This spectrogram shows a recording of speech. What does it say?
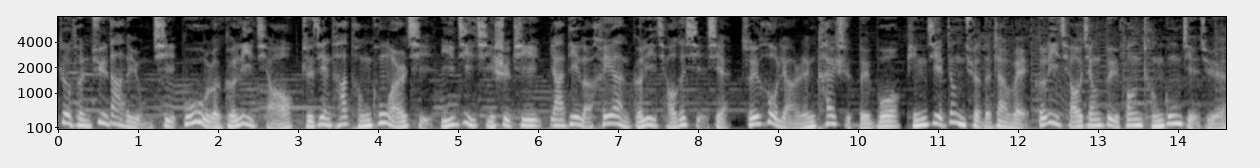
这份巨大的勇气鼓舞了格利乔，只见他腾空而起，一记骑士劈压低了黑暗格利乔的血线。随后两人开始对波，凭借正确的站位，格利乔将对方成功解决。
